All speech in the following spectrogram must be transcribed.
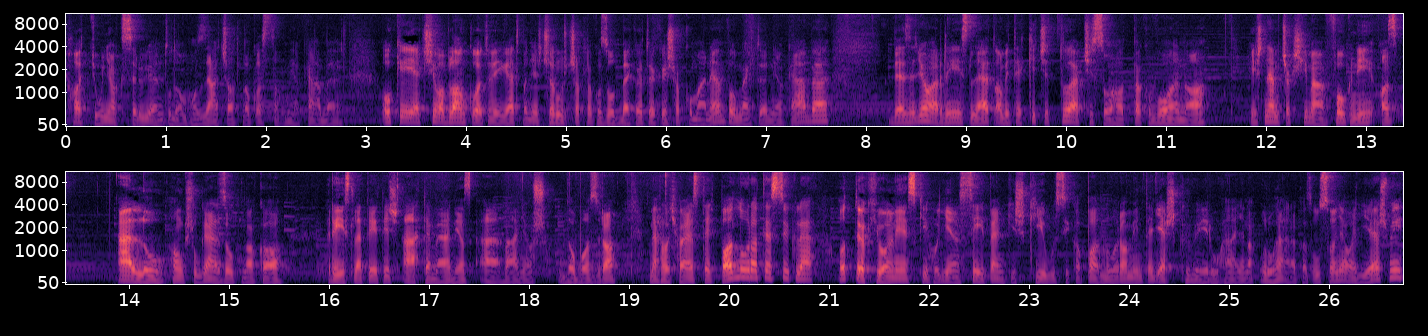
hattyúnyakszerűen tudom hozzá csatlakoztatni a kábelt. Oké, okay, egy sima blankolt véget, vagy egy csarús csatlakozót bekötök, és akkor már nem fog megtörni a kábel, de ez egy olyan részlet, amit egy kicsit tovább csiszolhattak volna, és nem csak simán fogni az álló hangsugárzóknak a részletét és átemelni az állványos dobozra. Mert hogyha ezt egy padlóra tesszük le, ott tök jól néz ki, hogy ilyen szépen kis kiúszik a padlóra, mint egy esküvői ruhának, ruhának az uszonya, vagy ilyesmi,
